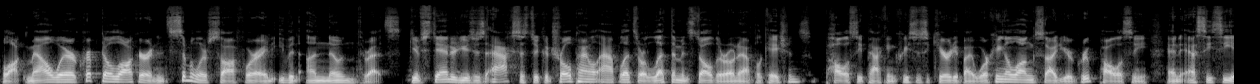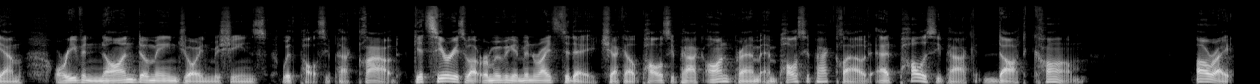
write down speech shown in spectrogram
Block malware, crypto locker, and similar software and even unknown threats. Give standard users access to control panel applets or let them install their own applications. PolicyPak increases security by working alongside your group policy and SCCM or even non-domain joined machines with PolicyPak Cloud. Get serious about removing admin rights today. Check out PolicyPak on-prem and PolicyPak Cloud at policypak.com. All right.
